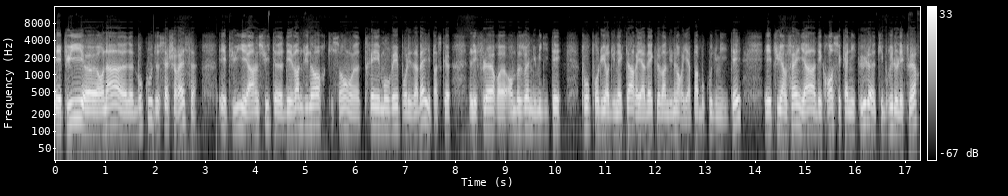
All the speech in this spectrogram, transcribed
Et puis euh, on a beaucoup de sécheresse et puis ensuite des vents du nord qui sont très mauvais pour les abeilles parce que les fleurs euh, ont besoin d'humidité pour produire du nectar et avec le vent du nord, il n'y a pas beaucoup d'humidité. Et puis enfin, il y a des grosses canicules qui brûlent les fleurs.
